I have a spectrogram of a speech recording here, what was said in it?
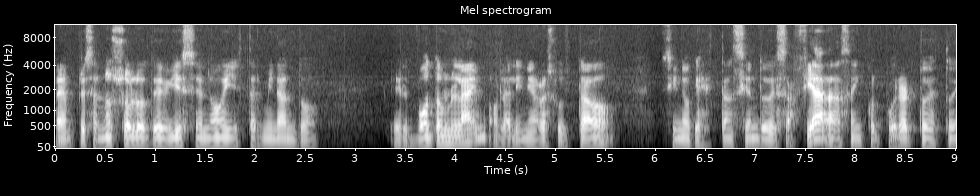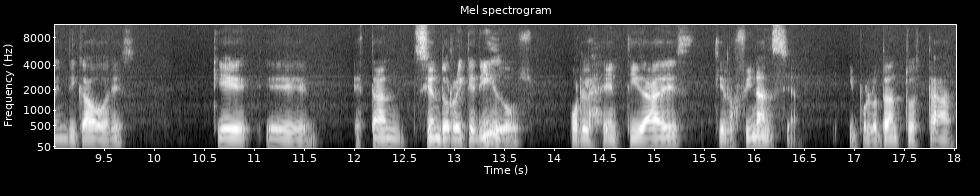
Las empresas no solo debiesen hoy estar mirando el bottom line o la línea de resultados, sino que están siendo desafiadas a incorporar todos estos indicadores que están siendo requeridos por las entidades que los financian y por lo tanto está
